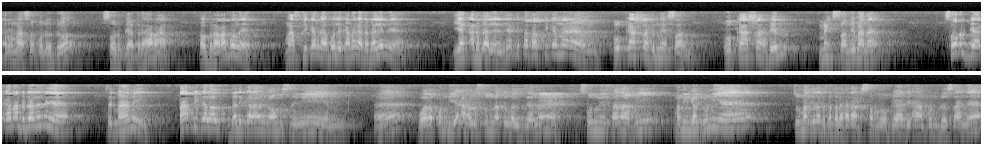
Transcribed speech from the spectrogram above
termasuk penduduk surga berharap. Kalau berharap boleh, pastikan nggak boleh karena nggak ada dalilnya. Yang ada dalilnya kita pastikan na'am. Ukasah bin Mihsan. Ukasah bin Mihsan di mana? Surga karena ada dalilnya. Bisa dipahami? Tapi kalau dari kalangan kaum muslimin, eh, walaupun dia ahlu sunnah wal jamaah, sunni salafi, meninggal dunia, cuma kita bisa berharap semoga diampuni dosanya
